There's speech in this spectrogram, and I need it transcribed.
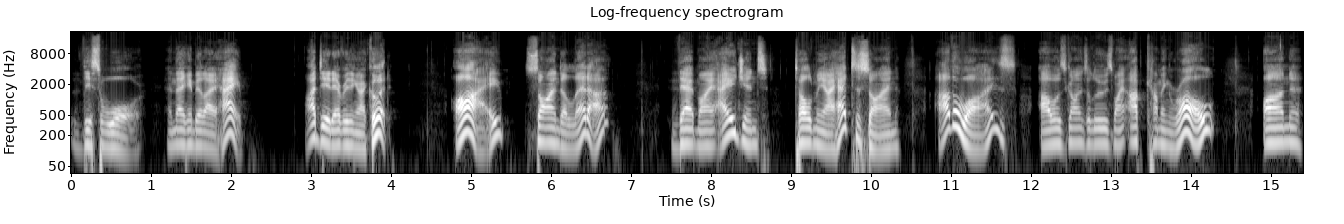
this war?" And they can be like, "Hey, I did everything I could. I signed a letter that my agent told me I had to sign. Otherwise, I was going to lose my upcoming role on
